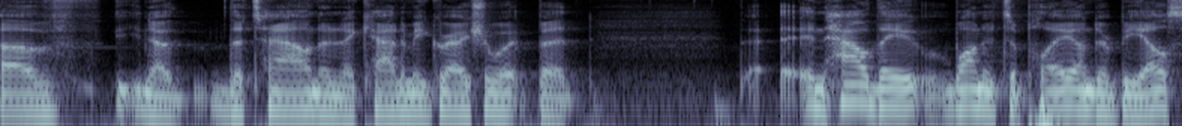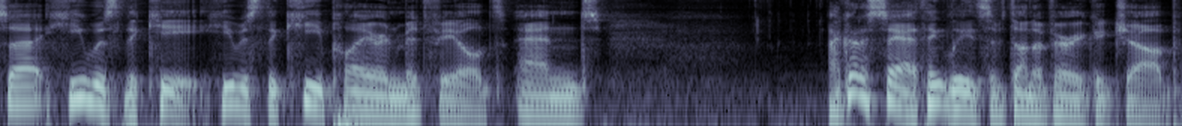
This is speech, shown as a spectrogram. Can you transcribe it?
of you know the town and academy graduate, but in how they wanted to play under Bielsa, he was the key. He was the key player in midfield, and I got to say, I think Leeds have done a very good job.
